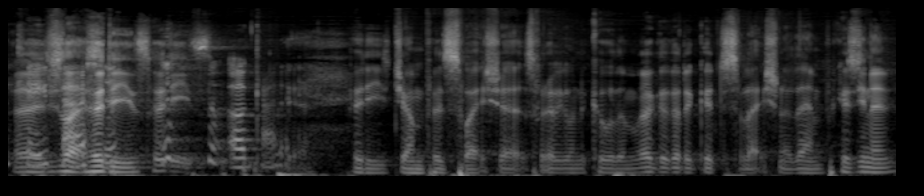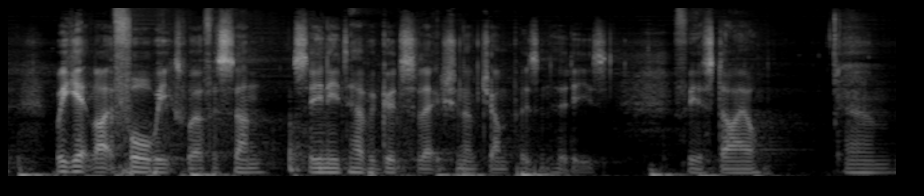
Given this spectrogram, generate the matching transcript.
UK Uh, just like fashion. hoodies, hoodies. oh, got it. Yeah, hoodies, jumpers, sweatshirts, whatever you want to call them. I've got a good selection of them because you know we get like four weeks worth of sun, so you need to have a good selection of jumpers and hoodies for your style. Um,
